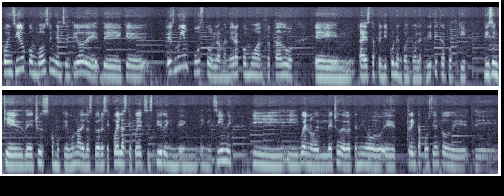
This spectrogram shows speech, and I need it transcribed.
coincido con vos en el sentido de, de que es muy injusto la manera como han tratado Em, a esta película en cuanto a la crítica, porque dicen que de hecho es como que una de las peores secuelas que puede existir en, el cine. Y, bueno, el hecho de haber tenido 30% eh, de,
